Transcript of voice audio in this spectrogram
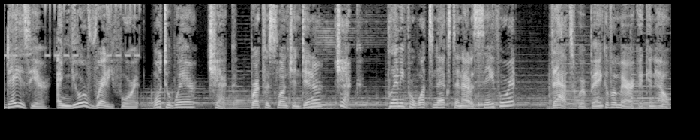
day is here and you're ready for it. What to wear? Check. Breakfast, lunch, and dinner? Check. Planning for what's next and how to save for it? That's where Bank of America can help.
